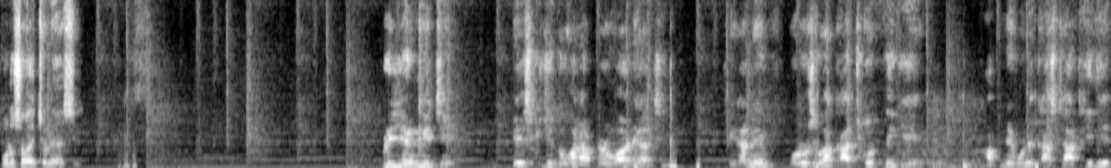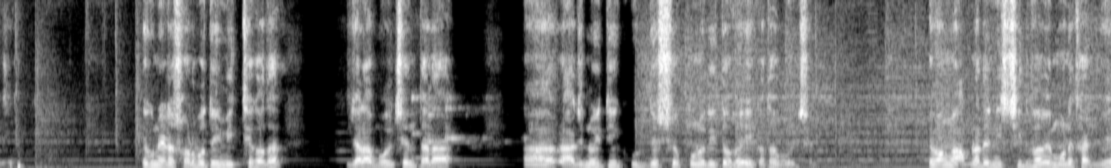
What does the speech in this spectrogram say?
পৌরসভায় চলে আসি। ব্রিজের নিচে বেশ কিছু দোকান আপনার ওয়ার্ডে আছে। সেখানে পৌরসভা কাজ করতে গিয়ে আপনি বলে কাজটা আটকে দিয়েছে দেখুন এটা সর্বতই মিথ্যে কথা। যারা বলছেন তারা রাজনৈতিক উদ্দেশ্য প্রণোদিত হয়ে এই কথা বলছেন। এবং আপনাদের নিশ্চিতভাবে মনে থাকবে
